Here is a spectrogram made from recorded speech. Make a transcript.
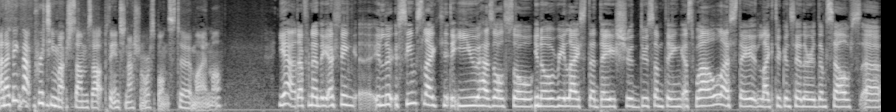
And I think that pretty much sums up the international response to Myanmar. Yeah, definitely. I think uh, it, lo- it, seems like the EU has also, you know, realized that they should do something as well, as they like to consider themselves uh,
